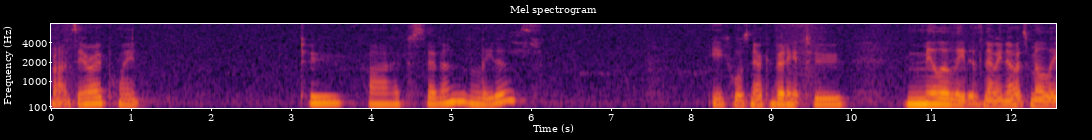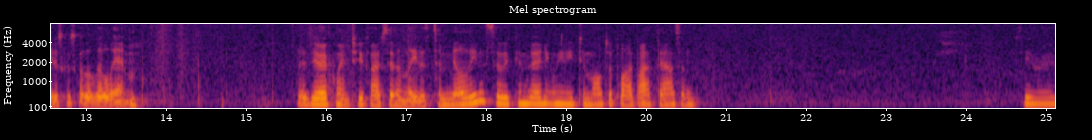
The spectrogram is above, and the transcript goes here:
Right, 0 0.257 litres equals, now converting it to millilitres. Now we know it's millilitres because it's got a little m. So 0 0.257 litres to millilitres, so we're converting, we need to multiply by 1,000. 0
